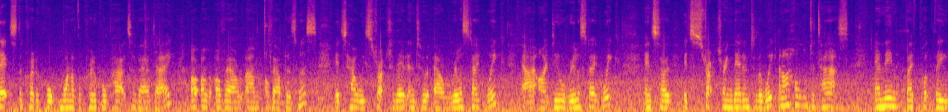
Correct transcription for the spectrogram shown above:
that's the critical one of the critical parts of our day of, of our um, of our business. It's how we structure that into our real estate week our ideal real estate week. And so it's structuring that into the week and I hold them to task. And then they've put the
